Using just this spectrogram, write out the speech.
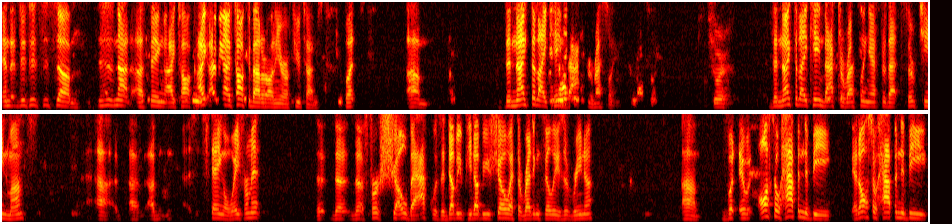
and this is um, this is not a thing I talk. I, I mean, I've talked about it on here a few times, but um, the night that I came back to wrestling, Sure. the night that I came back to wrestling after that 13 months, uh, uh, of staying away from it, the, the the first show back was a WPW show at the Reading Phillies Arena. Um, but it also happened to be it also happened to be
